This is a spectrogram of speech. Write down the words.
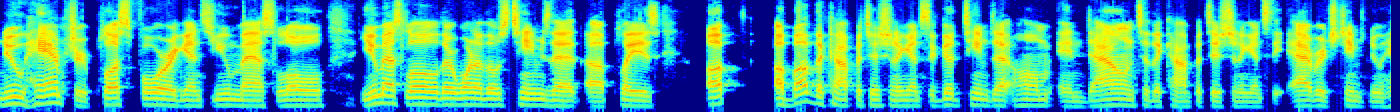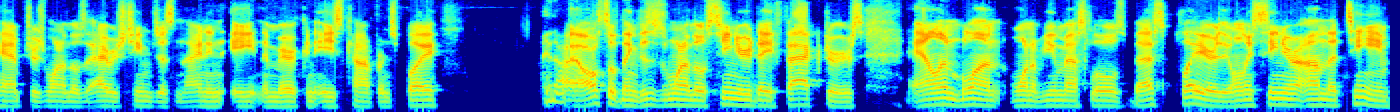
New Hampshire plus four against UMass Lowell. UMass Lowell, they're one of those teams that uh, plays up above the competition against the good teams at home and down to the competition against the average teams. New Hampshire is one of those average teams, just nine and eight in American East Conference play. And I also think this is one of those senior day factors. Allin Blunt, one of UMass Lowell's best player, the only senior on the team,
